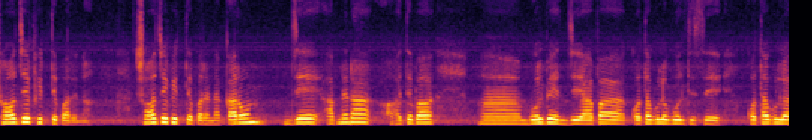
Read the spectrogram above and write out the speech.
সহজে ফিরতে পারে না, সহজে ফিরতে পারে না। কারণ যে আপনারা হয়তো বা বলবেন যে, আপা, কথাগুলো বলতেছে, কথাগুলো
